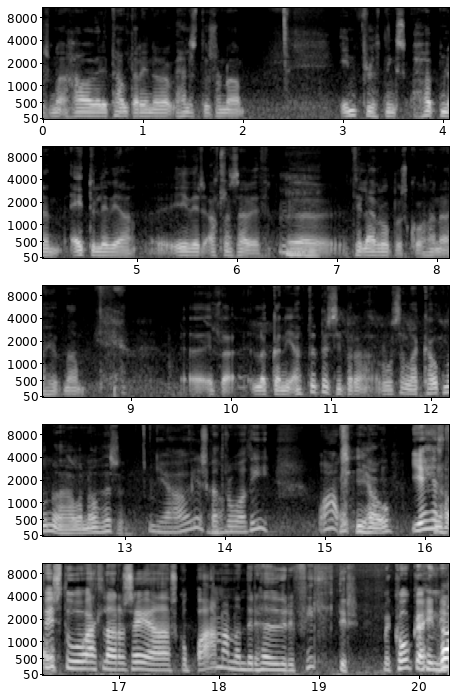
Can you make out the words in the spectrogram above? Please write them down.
svona, hafa verið taldar einar af helstu svona innflutningshöfnum eitulifja yfir Allandsafið mm. uh, til Evrópu sko, þannig að hérna, löggan í Antwerpen sé bara rosalega kátt núna að hafa náð þessu. Já, ég skal trúa því. Wow. Já. Ég held fyrst þú ætlaði að segja að sko bananandir hefðu verið fylltir með kókaini.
